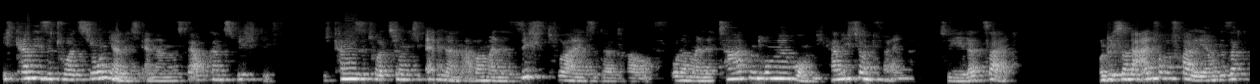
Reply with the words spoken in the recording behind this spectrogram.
Ich kann die Situation ja nicht ändern, das wäre auch ganz wichtig. Ich kann die Situation nicht ändern, aber meine Sichtweise darauf oder meine Taten drumherum, die kann ich schon verändern zu jeder Zeit. Und durch so eine einfache Frage, die haben gesagt,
